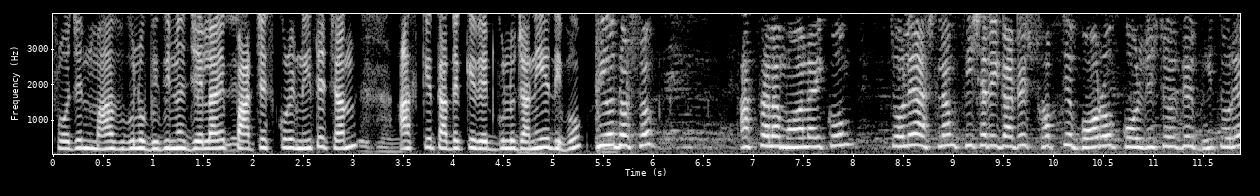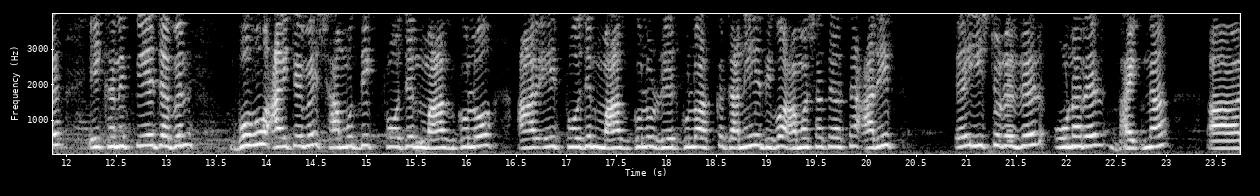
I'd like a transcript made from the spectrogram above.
ফ্রোজেন মাছগুলো বিভিন্ন জেলায় পারচেস করে নিতে চান আজকে তাদেরকে রেটগুলো জানিয়ে দিব। প্রিয় দর্শক আসসালামু আলাইকুম। চলে আসলাম ফিশারি ঘাটের সবচেয়ে বড় কোল্ড স্টোরেজের ভিতরে। এইখানে পেয়ে যাবেন বহু আইটেমের সামুদ্রিক ফ্রোজেন মাছগুলো। আর এই ফ্রোজেন মাছগুলোর রেটগুলো আজকে জানিয়ে দিব। আমার সাথে আছে আরিফ এই স্টোরেজের ওনারের ভাইগনা। আহ,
